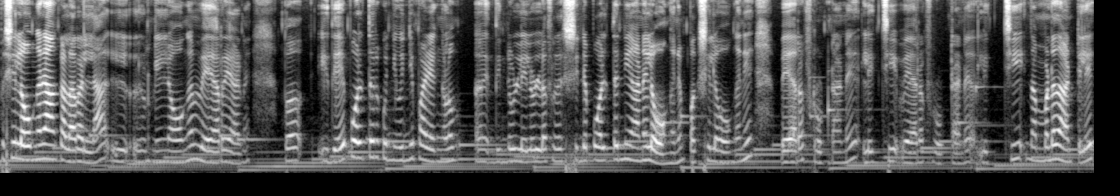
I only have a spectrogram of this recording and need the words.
പക്ഷേ ലോങ്ങൻ ആ കളറല്ല. ലോങ്ങൻ വേറെയാണ്. അപ്പോൾ ഇതേപോലത്തെ ഒരു കുഞ്ഞു കുഞ്ഞു പഴങ്ങളും ഇതിന്റെ ഉള്ളിലുള്ള ഫ്രഷിന്റെ പോലെ തന്നെയാണ് ലോങ്ങനും. പക്ഷേ ലോങ്ങന് വേറെ ഫ്രൂട്ടാണ്. ലിച്ചി വേറെ ഫ്രൂട്ടാണ്. ലിച്ചി നമ്മുടെ നാട്ടിൽ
